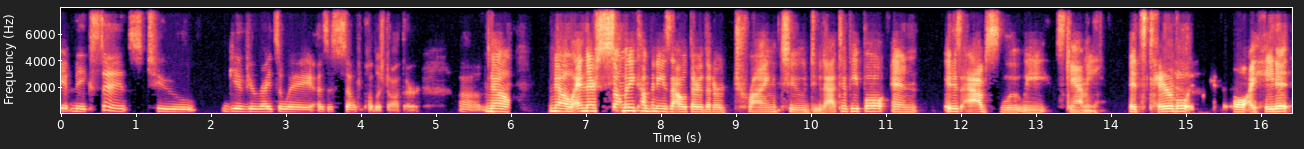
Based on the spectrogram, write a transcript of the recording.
it makes sense to give your rights away as a self-published author. Um, no no and there's so many companies out there that are trying to do that to people and it is absolutely scammy it's terrible it's I hate it.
